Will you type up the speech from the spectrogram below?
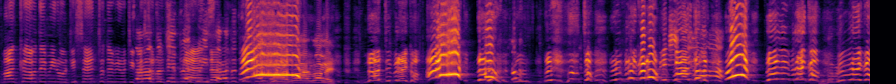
Mancano dei minuti, sento dei minuti. Questa non ci e qui, prenda. sono tutti e due qui. Vai, vai! No, ti prego! Ah! No! Guardalo! Ah! No, mi prego! Mi prego!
